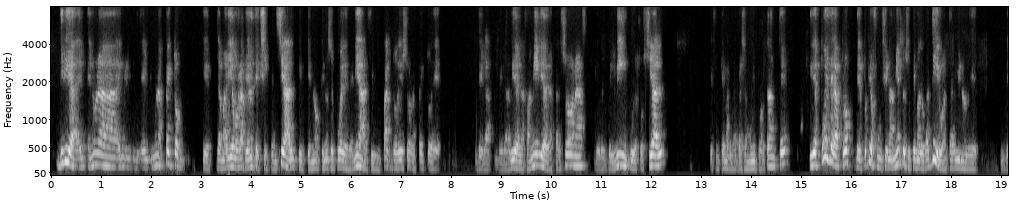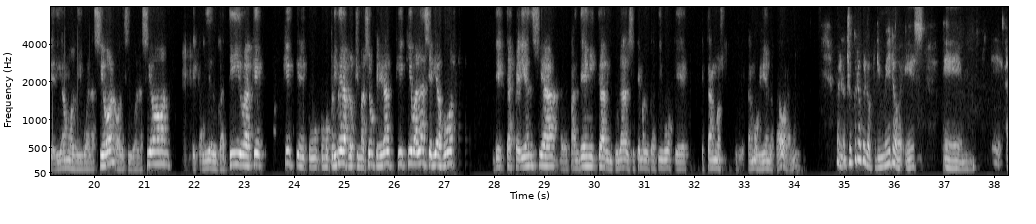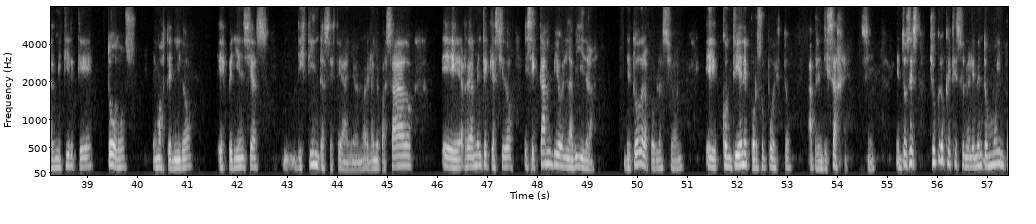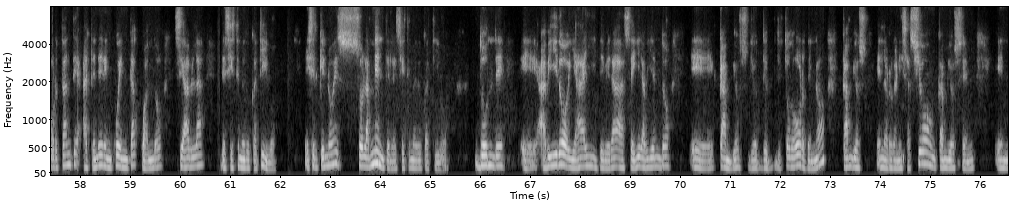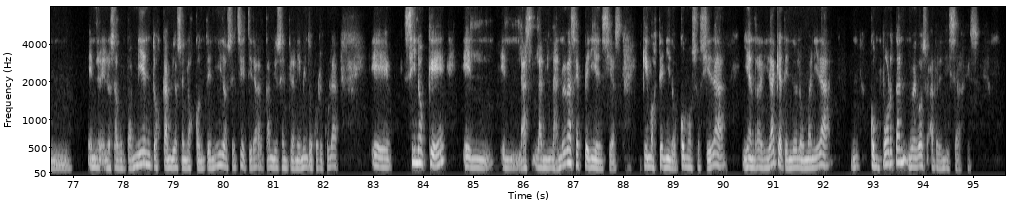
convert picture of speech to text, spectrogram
Diría, en, en una, en, en un aspecto que llamaríamos rápidamente existencial, que, que, no, que no se puede desdeñar, el impacto de eso respecto de, de, la, de, la, vida de la familia, de las personas, de, del vínculo social, que es un tema que me parece muy importante, y después de la pro, del propio funcionamiento del sistema educativo, en términos de, digamos, de igualación o desigualación, de calidad educativa, que, que como, como, primera aproximación general, ¿qué, qué balance harías vos de esta experiencia eh, pandémica vinculada al sistema educativo que estamos, estamos viviendo hasta ahora? ¿no? Bueno, yo creo que lo primero es eh, admitir que todos hemos tenido experiencias distintas este año, ¿no? el año pasado, eh, realmente que ha sido ese cambio en la vida de toda la población, contiene, por supuesto, aprendizaje. ¿sí? Entonces, yo creo que este es un elemento muy importante a tener en cuenta cuando se habla del sistema educativo. Es decir, que no es solamente en el sistema educativo donde eh, ha habido y hay y deberá seguir habiendo eh, cambios de, todo orden, ¿no? Cambios en la organización, cambios en, en, en, los agrupamientos, cambios en los contenidos, etcétera, cambios en el planeamiento curricular, eh, sino que las nuevas experiencias que hemos tenido como sociedad y en realidad que ha tenido la humanidad comportan nuevos aprendizajes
